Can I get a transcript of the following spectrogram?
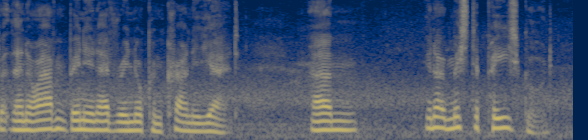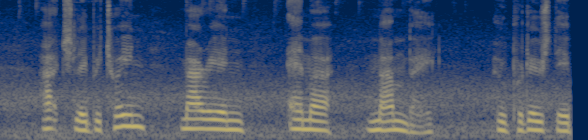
but then I haven't been in every nook and cranny yet. Um, you know, Mr. Peasgood, actually, between marrying Emma Mamby, who produced the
